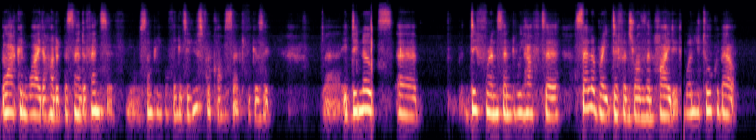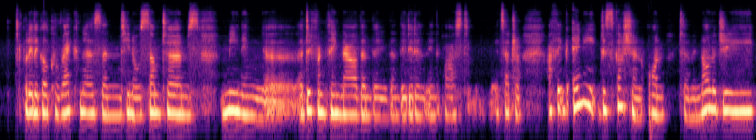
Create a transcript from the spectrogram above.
black and white 100% offensive you know some people think it's a useful concept because it uh, it denotes uh, difference and we have to celebrate difference rather than hide it when you talk about political correctness and you know some terms meaning uh, a different thing now than they than they did in, in the past etc i think any discussion on terminology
